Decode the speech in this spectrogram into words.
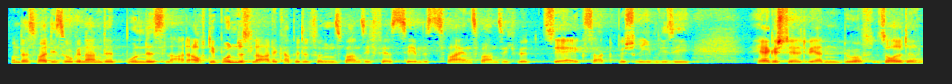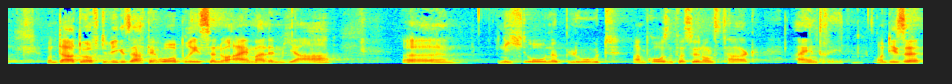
und das war die sogenannte Bundeslade. Auch die Bundeslade, Kapitel 25, Vers 10 bis 22, wird sehr exakt beschrieben, wie sie hergestellt werden durf, sollte. Und da durfte, wie gesagt, der Hohepriester nur einmal im Jahr äh, nicht ohne Blut am großen Versöhnungstag eintreten. Und diese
